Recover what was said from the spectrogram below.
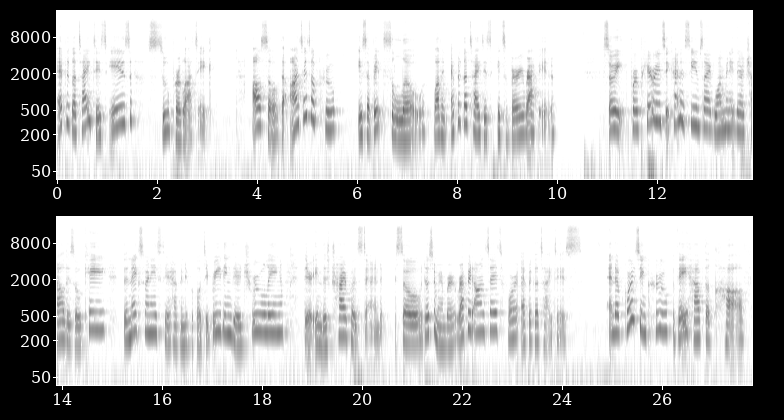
epiglottitis is supraglottic. Also, the onset of croup is a bit slow, while in epiglottitis, it's very rapid. So for parents, it kind of seems like one minute their child is okay, the next minute they're having difficulty breathing, they're drooling, they're in this tripod stand. So just remember, rapid onset for epiglottitis. And of course, in croup, they have the cough,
